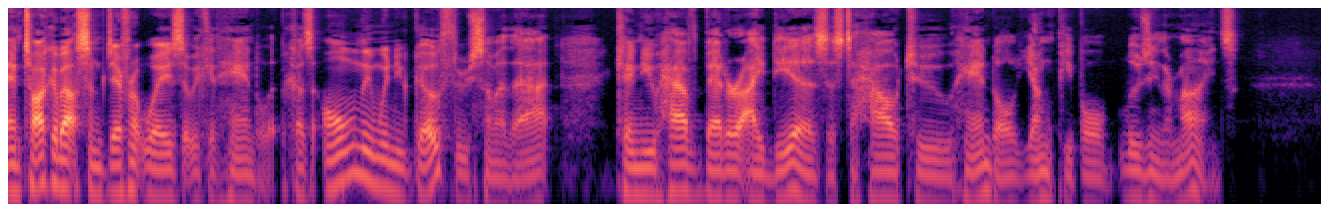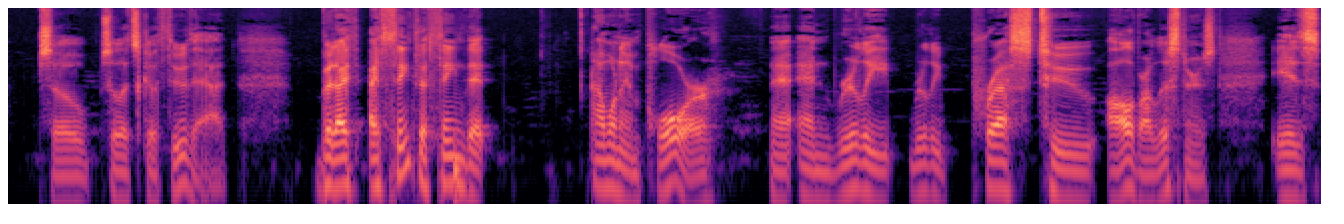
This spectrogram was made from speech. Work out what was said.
and talk about some different ways that we could handle it. Because only when you go through some of that can you have better ideas as to how to handle young people losing their minds. So so let's go through that. But I I think the thing that I want to implore and really really press to all of our listeners is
